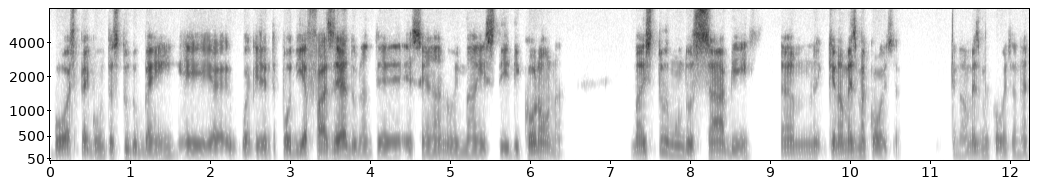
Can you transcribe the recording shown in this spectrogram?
boas perguntas, tudo bem, e, e, o que a gente podia fazer durante esse ano e mais de, de corona mas todo mundo sabe um, que não é a mesma coisa, que não é a mesma coisa, né?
